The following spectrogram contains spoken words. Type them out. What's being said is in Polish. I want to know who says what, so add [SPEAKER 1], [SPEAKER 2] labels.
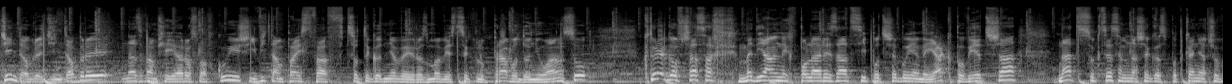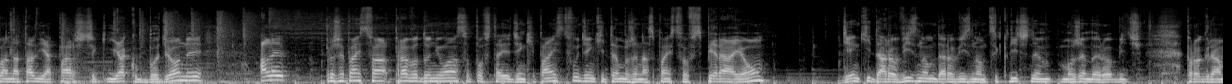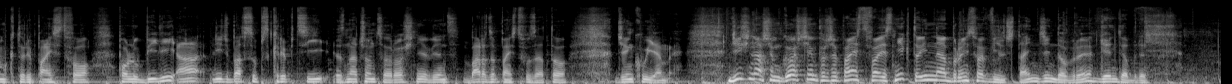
[SPEAKER 1] Dzień dobry, dzień dobry. Nazywam się Jarosław Kujisz i witam Państwa w cotygodniowej rozmowie z cyklu Prawo do niuansu, którego w czasach medialnych polaryzacji potrzebujemy jak powietrza. Nad sukcesem naszego spotkania czuwa Natalia Parszczyk i Jakub Bodziony, ale proszę Państwa, Prawo do niuansu powstaje dzięki Państwu, dzięki temu, że nas Państwo wspierają. Dzięki darowiznom, darowiznom cyklicznym możemy robić program, który Państwo polubili, a liczba subskrypcji znacząco rośnie, więc bardzo Państwu za to dziękujemy. Dziś naszym gościem, proszę Państwa, jest nie kto inny, a Bronisław Wilcztań. Dzień dobry.
[SPEAKER 2] Dzień dobry.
